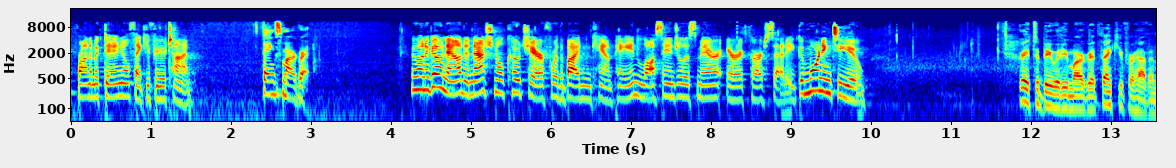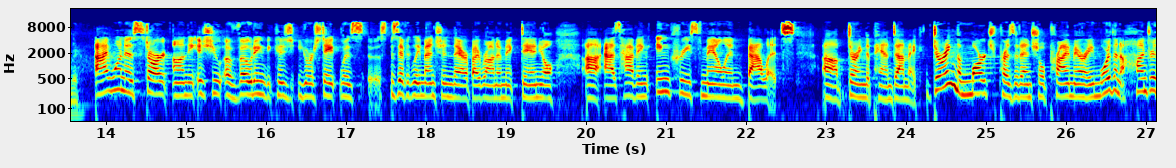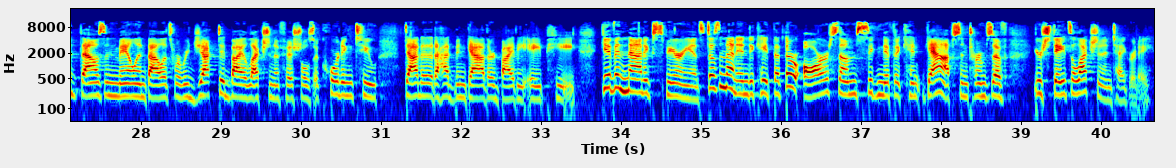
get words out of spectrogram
Ronna McDaniel, thank you for your time. Thanks, Margaret. We want to go now to national co chair for the Biden campaign, Los Angeles Mayor Eric Garcetti. Good morning to you. Great to be with you, Margaret. Thank you for having me. I want to start on the issue of voting because your state was specifically mentioned there by Ronna McDaniel uh, as having increased mail in ballots uh, during the pandemic. During the March presidential primary, more than 100,000 mail in ballots were rejected by election officials, according to data that had been gathered by the AP. Given that experience, doesn't that indicate that there are some significant gaps in terms of your state's election integrity?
